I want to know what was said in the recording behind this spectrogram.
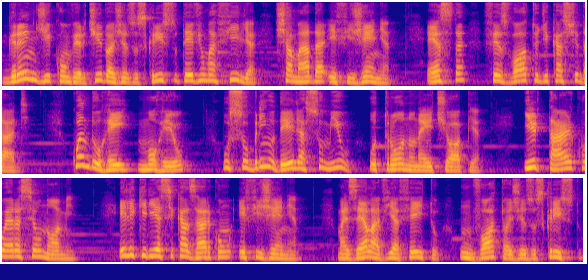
grande convertido a Jesus Cristo, teve uma filha chamada Efigênia. Esta fez voto de castidade. Quando o rei morreu, o sobrinho dele assumiu o trono na Etiópia. Irtarco era seu nome. Ele queria se casar com Efigênia, mas ela havia feito um voto a Jesus Cristo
